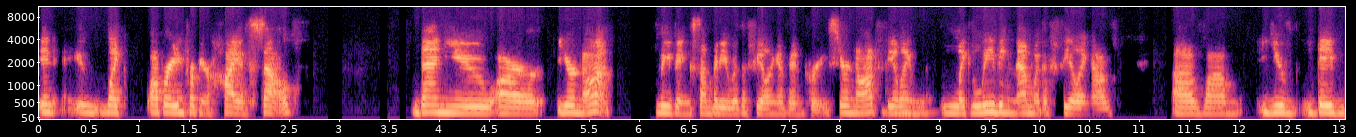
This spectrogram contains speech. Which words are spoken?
in like operating from your highest self then you are you're not leaving somebody with a feeling of increase you're not feeling like leaving them with a feeling of of um you they've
